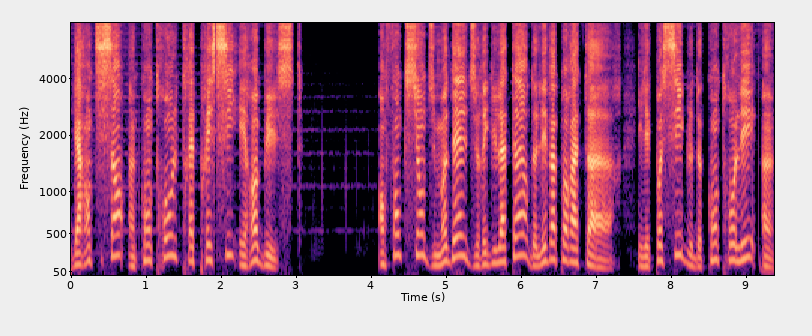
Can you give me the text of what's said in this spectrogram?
garantissant un contrôle très précis et robuste. En fonction du modèle du régulateur de l'évaporateur, il est possible de contrôler un,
